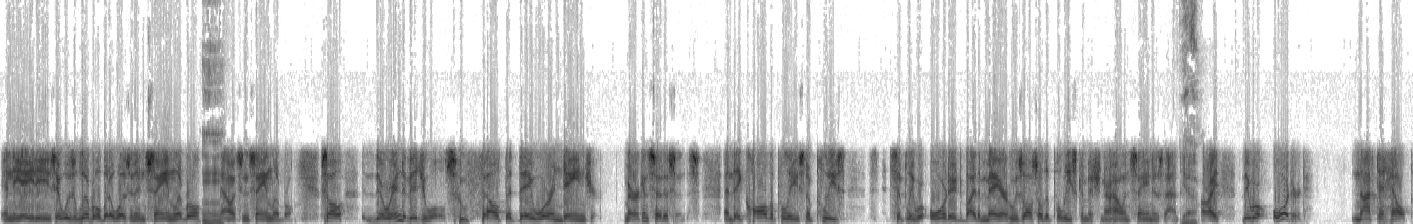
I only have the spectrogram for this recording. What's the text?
in the 80s, it was liberal, but it wasn't insane liberal. Now it's insane liberal. So there were individuals who felt that they were in danger, American citizens, and they called the police, and the police simply were ordered by the mayor, who is also the police commissioner. How insane is that? Yeah. All right. They were ordered not to help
